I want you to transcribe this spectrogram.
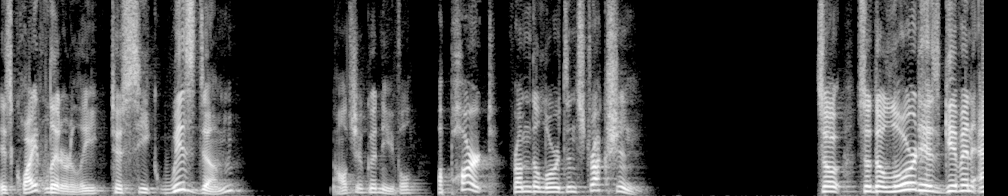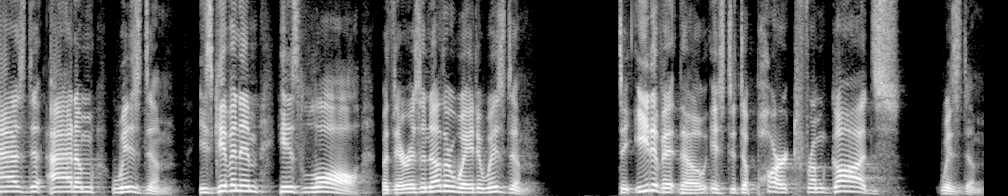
is quite literally to seek wisdom, knowledge of good and evil, apart from the Lord's instruction. So, so the Lord has given as to Adam wisdom. He's given him his law, but there is another way to wisdom. To eat of it, though, is to depart from God's wisdom.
